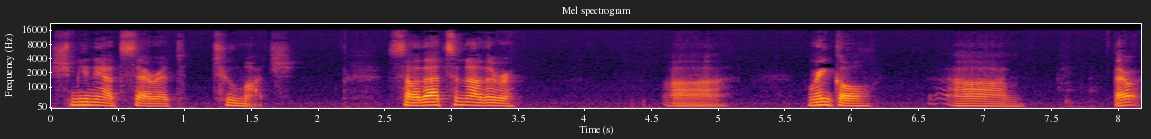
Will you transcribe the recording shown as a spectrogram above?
Shmini Atzeret too much. So that's another uh, wrinkle um, that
